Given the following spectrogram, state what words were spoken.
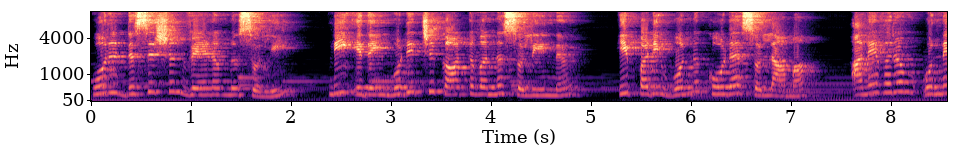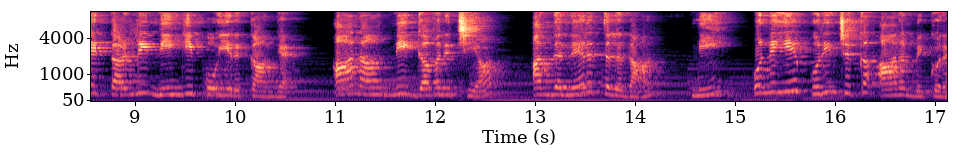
ஒரு டிசிஷன் வேணும்னு சொல்லி நீ இதை முடிச்சு காட்டுவன்னு சொல்லின்னு இப்படி ஒண்ணு கூட சொல்லாமா அனைவரும் உன்னை தள்ளி நீங்கி போயிருக்காங்க. ஆனா நீ கவனிச்சியா? அந்த நேரத்துல தான் நீ உன்னையே புரிஞ்சுக்க ஆரம்பிக்கிற.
